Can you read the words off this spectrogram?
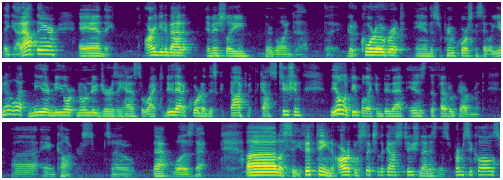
They got out there and they argued about it. Eventually, they're going to, to go to court over it, and the Supreme Court can say, well, you know what? Neither New York nor New Jersey has the right to do that according to this document, the Constitution. The only people that can do that is the federal government uh, and Congress. So that was that. Uh, let's see, 15, Article 6 of the Constitution, that is the Supremacy Clause.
